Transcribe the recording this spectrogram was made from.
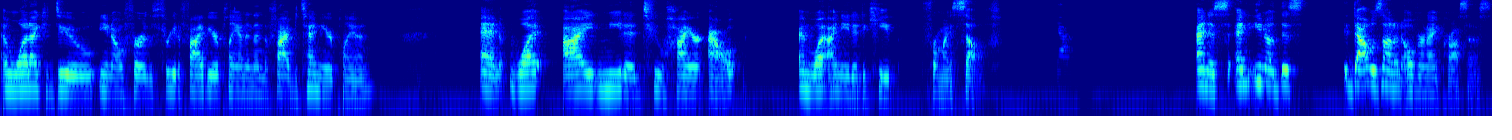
and what I could do, you know, for the 3 to 5 year plan and then the 5 to 10 year plan and what I needed to hire out and what I needed to keep for myself. Yeah. And it's and you know this that was not an overnight process.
